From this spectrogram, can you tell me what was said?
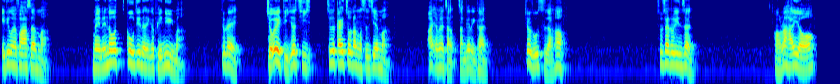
一定会发生嘛，每年都固定的一个频率嘛，对不对？九月底就即就是该做账的时间嘛。啊，有没有涨涨给你看？就如此啊，哈，是不是再度印证？好，那还有，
